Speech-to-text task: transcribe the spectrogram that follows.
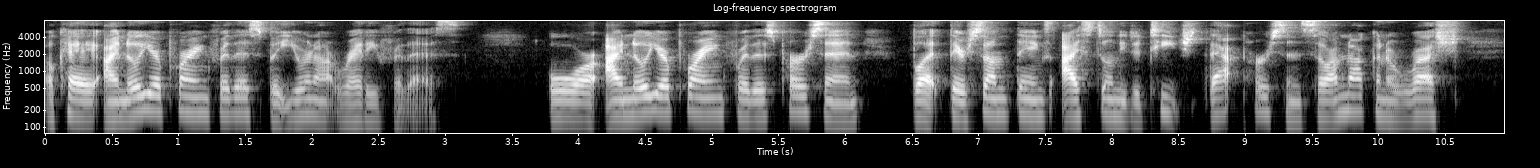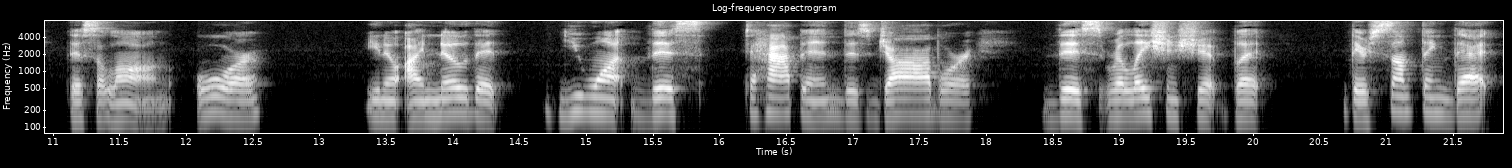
okay, I know you're praying for this, but you're not ready for this. Or I know you're praying for this person, but there's some things I still need to teach that person. So I'm not going to rush this along. Or, you know, I know that you want this to happen, this job or this relationship, but there's something that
